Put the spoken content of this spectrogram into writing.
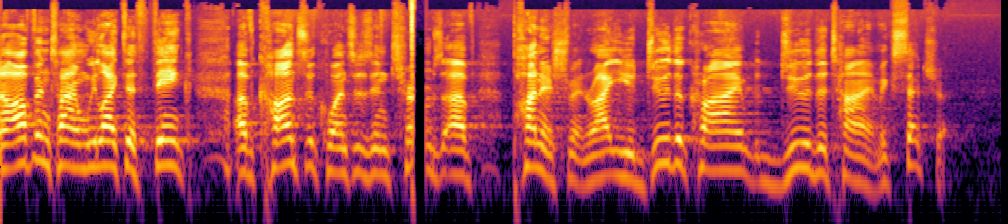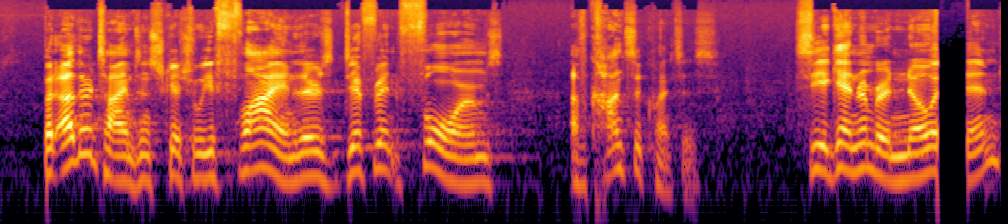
Now, oftentimes we like to think of consequences in terms of punishment, right? You do the crime, do the time, etc. But other times in Scripture, we find there's different forms of consequences. See, again, remember, Noah sinned,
